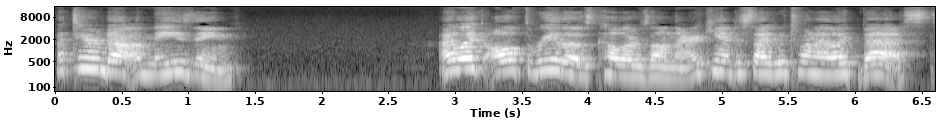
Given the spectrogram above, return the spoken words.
That turned out amazing. I like all three of those colors on there. I can't decide which one I like best.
